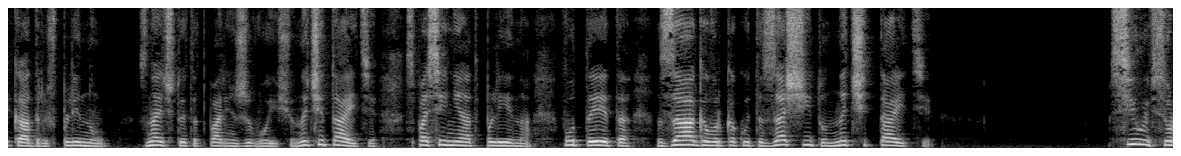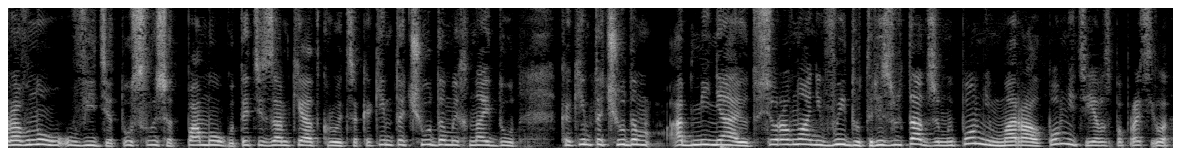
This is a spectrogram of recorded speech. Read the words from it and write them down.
кадры в плену, знаете, что этот парень живой еще. Начитайте. Спасение от плена. Вот это. Заговор какой-то. Защиту. Начитайте силы все равно увидят, услышат, помогут. Эти замки откроются, каким-то чудом их найдут, каким-то чудом обменяют. Все равно они выйдут. Результат же мы помним, морал. Помните, я вас попросила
